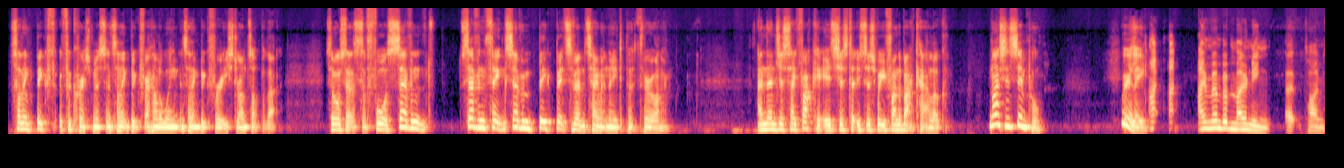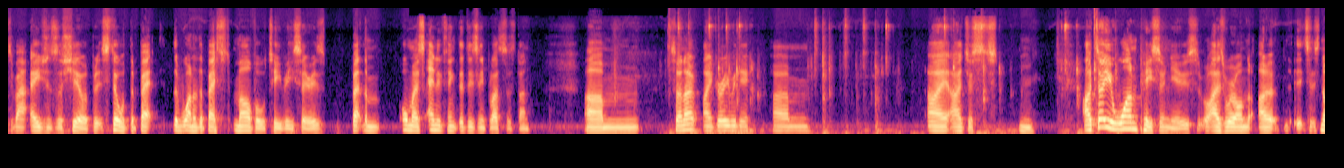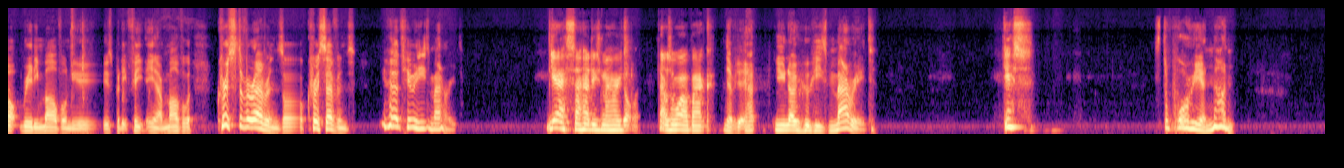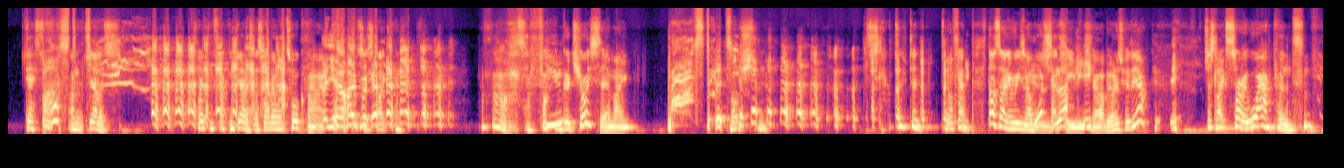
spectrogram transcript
something big for Christmas, and something big for Halloween, and something big for Easter on top of that. So what's that? So four, seven, seven things, seven big bits of entertainment they need to put through on it. and then just say fuck it. It's just it's just where you find the back catalogue. Nice and simple. Really. I, I, I remember moaning at times about Agents of Shield, but it's still the bet the one of the best Marvel TV series, better than almost anything that Disney Plus has done. Um, so no, I agree with you. Um, I I just. hmm. I'll tell you one piece of news as we're on. Uh, it's it's not really Marvel news, but it you know Marvel. Christopher Evans or Chris Evans. You heard who he's married? yes, I heard he's married. Got- That was a while back. You- you know who he's married? Yes. It's the Warrior Nun. Yes. I'm jealous. totally fucking jealous. That's why I don't want to talk about it. Yeah, I It's just like, oh, it's a fucking good choice there, mate. bastard. Not sh- It's like, dude, dude, it's not fair. That's the only reason I watched that TV show. I'll be honest with you. Just like, sorry, what happened?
